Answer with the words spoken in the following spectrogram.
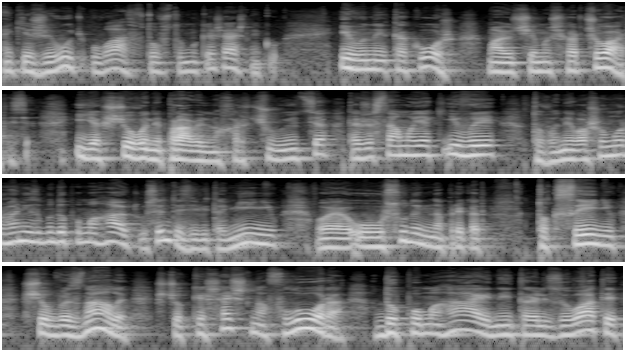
які живуть у вас в товстому кишечнику. І вони також мають чимось харчуватися. І якщо вони правильно харчуються, так же само, як і ви, то вони вашому організму допомагають у синтезі вітамінів, е, у усуненні, наприклад, токсинів, щоб ви знали, що кишечна флора допомагає нейтралізувати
